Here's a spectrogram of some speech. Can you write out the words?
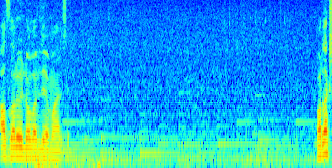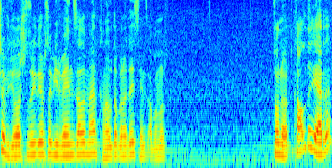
Azlar öyle olabiliyor maalesef. Bu arada arkadaşlar videolar hoşunuza gidiyorsa bir beğeninizi alın. Eğer kanalda abone değilseniz abone olun. Son ört. Kaldığı yerden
